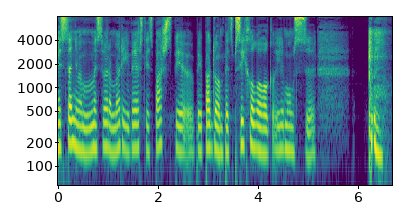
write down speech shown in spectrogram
mēs saņemam, mēs varam arī vērsties pašas pie, pie padomu pēc psihologa, ir mums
